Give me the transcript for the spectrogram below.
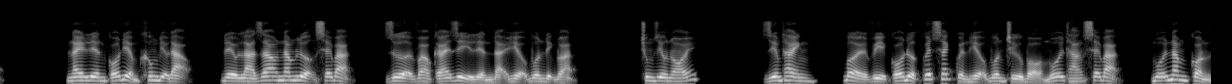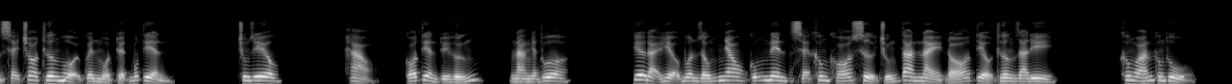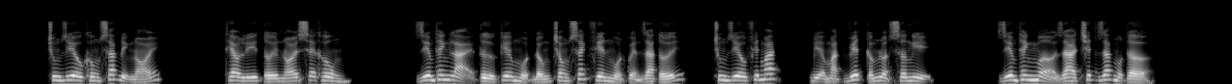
Nay liền có điểm không địa đạo, đều là giao năm lượng sẽ bạc, dựa vào cái gì liền đại hiệu buôn định đoạt. Trung Diêu nói, Diêm Thanh, bởi vì có được quyết sách quyền hiệu buôn trừ bỏ mỗi tháng sẽ bạc, mỗi năm còn sẽ cho thương hội quên một tuyệt bút tiền. Trung Diêu, Hảo, có tiền tùy hứng, nàng nhận thua. Kia đại hiệu buôn giống nhau cũng nên sẽ không khó xử chúng ta này đó tiểu thương ra đi. Không oán không thủ. Trung Diêu không xác định nói. Theo lý tới nói sẽ không. Diêm Thanh lại từ kia một đống trong sách phiên một quyển ra tới, Trung Diêu phiết mắt, bịa mặt viết cấm luật sơ nghị. Diêm Thanh mở ra chiết giác một tờ.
